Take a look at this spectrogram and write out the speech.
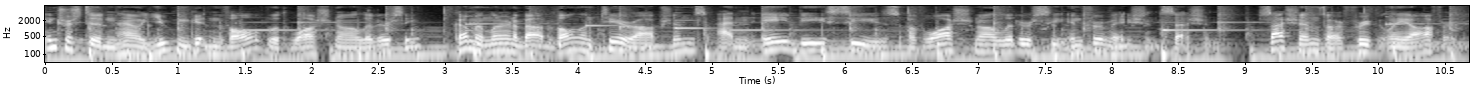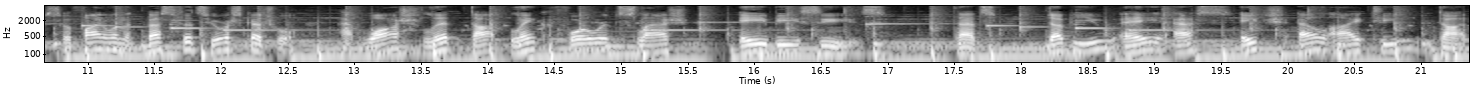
Interested in how you can get involved with Washtenaw Literacy? Come and learn about volunteer options at an ABCs of Washtenaw Literacy information session. Sessions are frequently offered, so find one that best fits your schedule at washlit.link forward slash ABCs. That's W A S H L I T dot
